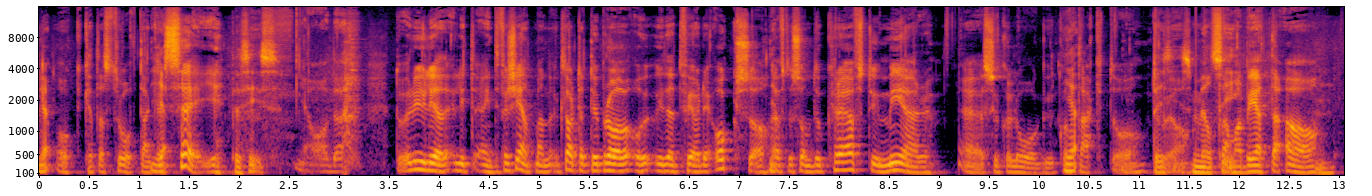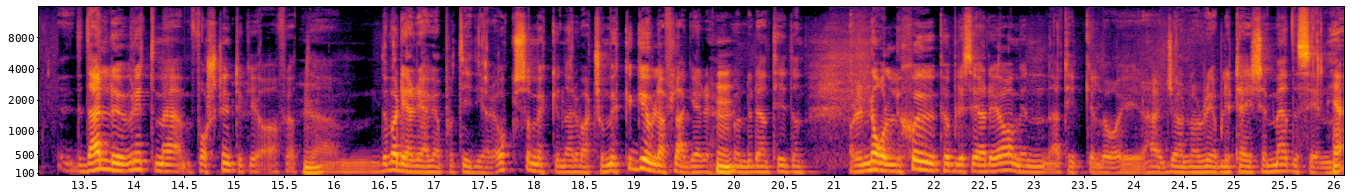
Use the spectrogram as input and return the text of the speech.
Ja. och katastroftankar i sig. precis. Ja, det, då är det ju lite, inte för sent, men klart att det är bra att identifiera det också. Eftersom då krävs det ju mer eh, psykologkontakt och tror Precis, jag, samarbeta. Ja. det där är lurigt med forskning tycker jag. För att, Mm. ehm, det var det jag reagerade på tidigare också mycket när det var så mycket gula flaggor Mm. under den tiden. Var det 07 publicerade jag min artikel då i det här Journal of Rehabilitation Medicine. Ja.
